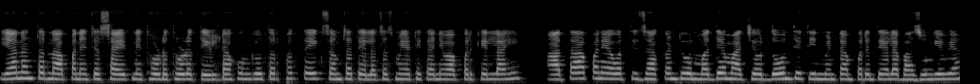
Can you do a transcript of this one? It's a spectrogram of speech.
यानंतर ना आपण याच्या साईडने थोडं थोडं तेल टाकून घेऊ. तर फक्त एक चमचा तेलाचाच मी या ठिकाणी वापर केला आहे. आता आपण यावरती झाकण ठेवून मध्यम आचेवर दोन ते तीन मिनिटांपर्यंत याला भाजून घेऊया.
